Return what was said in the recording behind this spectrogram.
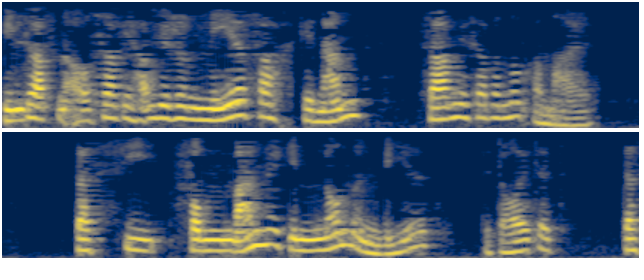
bildhaften Aussage haben wir schon mehrfach genannt, sagen es aber noch einmal. Dass sie vom Manne genommen wird, bedeutet, dass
